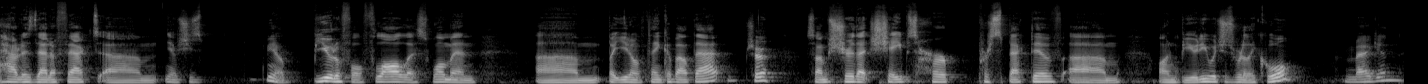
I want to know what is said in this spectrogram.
how does that affect, um, you know, she's, you know, beautiful, flawless woman, um, but you don't think about that. Sure. So I'm sure that shapes her perspective um, on beauty, which is really cool. Megan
